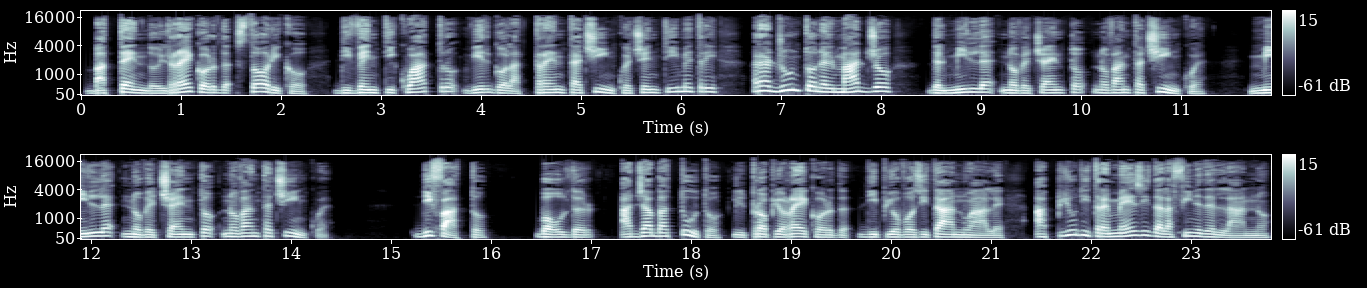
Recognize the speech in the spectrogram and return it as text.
battendo il record storico di 24,35 centimetri raggiunto nel maggio del 1995. 1995. Di fatto, Boulder ha già battuto il proprio record di piovosità annuale a più di tre mesi dalla fine dell'anno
